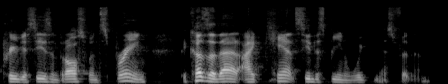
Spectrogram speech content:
previous season, but also in spring, because of that, I can't see this being a weakness for them.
